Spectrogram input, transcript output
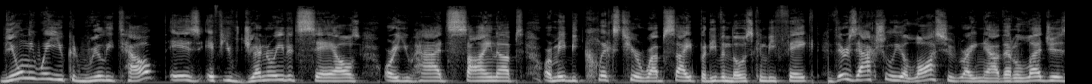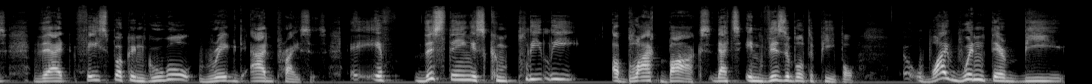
The only way you could really tell is if you've generated sales or you had signups or maybe clicks to your website, but even those can be faked. There's actually a lawsuit right now that alleges that Facebook and Google rigged ad prices. If this thing is completely a black box that's invisible to people, why wouldn't there be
